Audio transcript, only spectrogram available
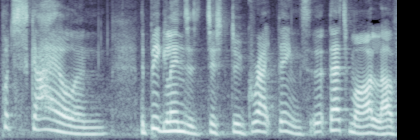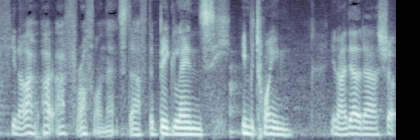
puts scale and the big lenses just do great things. That's my I love. You know, I, I, froth on that stuff. The big lens in between. You know, the other day I shot.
